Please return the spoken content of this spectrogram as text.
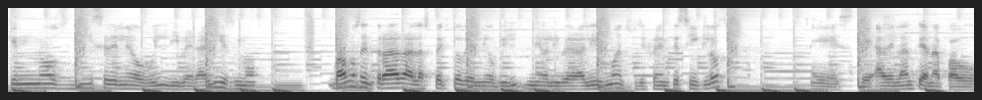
que nos dice del neoliberalismo. Vamos a entrar al aspecto del neoliberalismo en sus diferentes siglos. Este, adelante, Ana Pau.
